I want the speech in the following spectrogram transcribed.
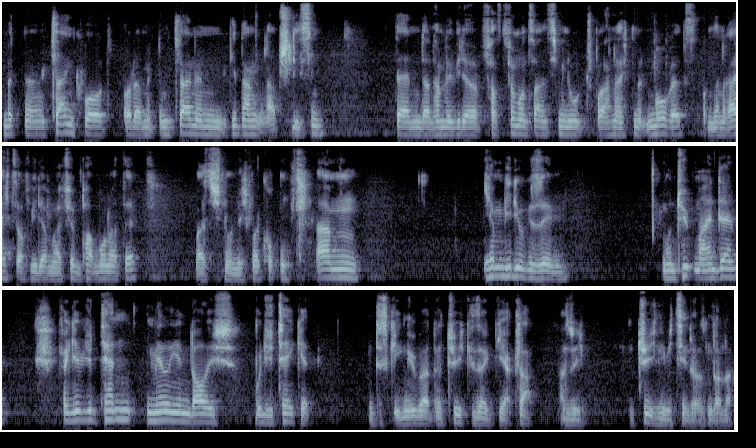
mit einer kleinen Quote oder mit einem kleinen Gedanken abschließen. Denn dann haben wir wieder fast 25 Minuten Sprachnachrichten mit Moritz und dann reicht es auch wieder mal für ein paar Monate. Weiß ich nur nicht, mal gucken. Ähm, ich habe ein Video gesehen, wo ein Typ meinte, if I give you 10 million dollars, would you take it? Und das Gegenüber hat natürlich gesagt, ja klar, also ich, natürlich nehme ich 10.000 Dollar.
